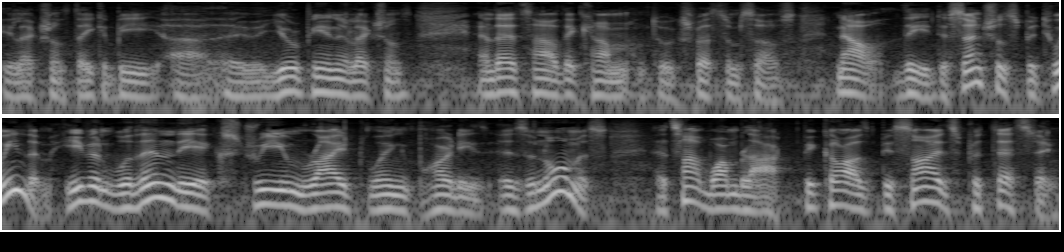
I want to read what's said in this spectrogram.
elections, they could be uh, European elections, and that's how they come to express themselves. Now, the dissensions between them, even within the extreme right wing parties, is enormous. It's not one block because, besides protesting,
